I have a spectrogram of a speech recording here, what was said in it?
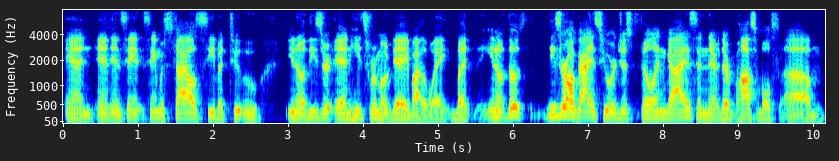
and and and same same with Styles Siva-Tu'u. You know, these are and he's from O'Dea, by the way. But you know, those these are all guys who are just fill in guys, and they're they're possible um,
